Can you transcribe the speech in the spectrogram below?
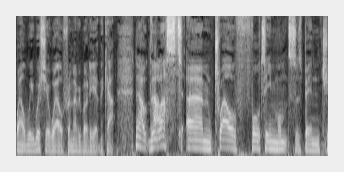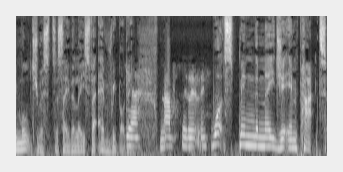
Well, we wish her well from everybody at the Cat. Now, the Oh. last um, 12, 14 months has been tumultuous, to say the least, for everybody. Yeah, absolutely. What's been the major impact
